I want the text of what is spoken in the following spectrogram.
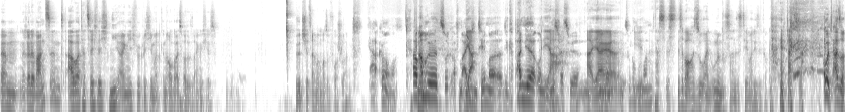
ähm, relevant sind, aber tatsächlich nie eigentlich wirklich jemand genau weiß, was es eigentlich ist. Würde ich jetzt einfach mal so vorschlagen. Ja, können wir mal. Aber kommen wir zurück auf mein eigentlichen ja. Thema, äh, die Kampagne und ja. nicht, was wir in, ah, ja, ja, in Zukunft machen. Das ist, ist aber auch so ein uninteressantes Thema, diese Kampagne. gut, also.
